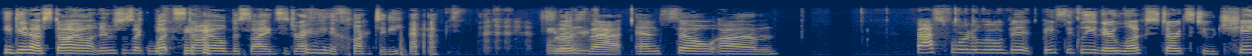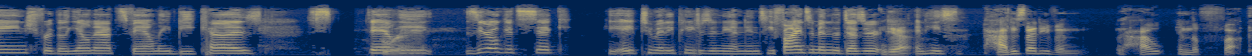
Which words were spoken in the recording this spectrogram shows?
he did have style, and it was just like, what style besides driving a car did he have? So there's that, and so um, fast forward a little bit. Basically, their luck starts to change for the Yelnats family because Stanley Zero gets sick. He ate too many peaches and the onions. He finds him in the desert, Yeah. and he's How does that even? How in the fuck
